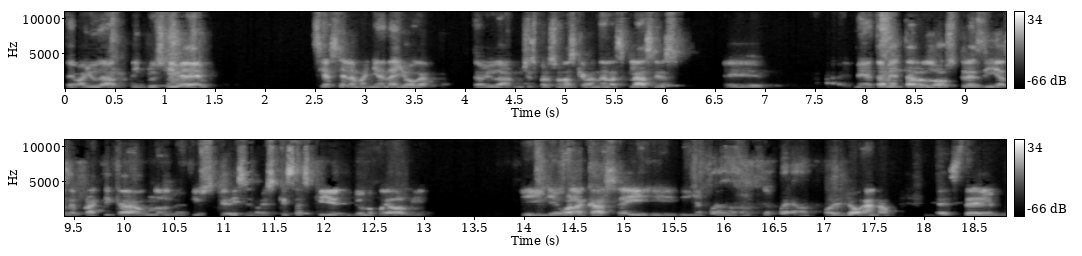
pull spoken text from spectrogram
te va a ayudar. Inclusive, si haces en la mañana yoga, te va a ayudar. Muchas personas que van a las clases eh, inmediatamente a los dos, tres días de práctica, uno de los beneficios que dicen, no, es que sabes que yo no podía dormir y llego a la casa y, ya puedo, ¿no? Ya puedo, por el yoga, ¿no? Este,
